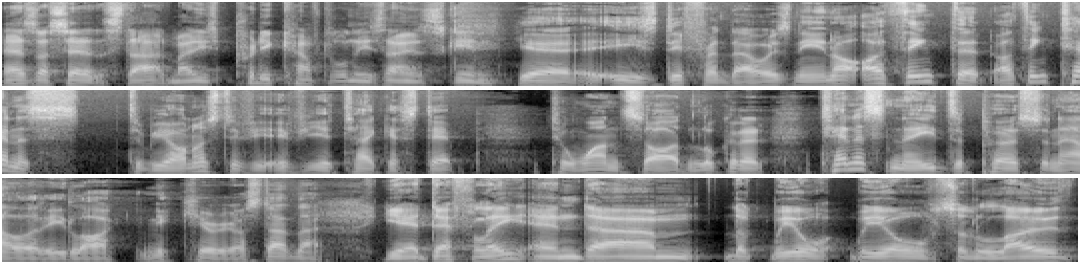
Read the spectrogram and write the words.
as I said at the start, mate, he's pretty comfortable in his own skin. Yeah, he's different though, isn't he? And I- I think that I think tennis, to be honest, if you if you take a step to one side and look at it, tennis needs a personality like Nick Kyrgios, don't they? Yeah, definitely. And um, look, we all we all sort of loathe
